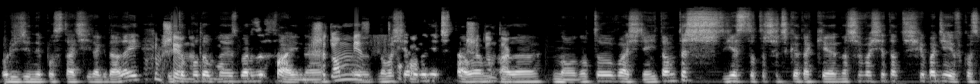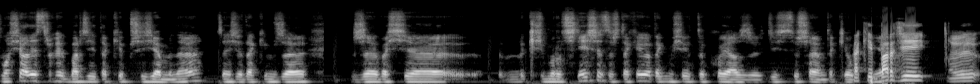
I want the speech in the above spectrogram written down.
originy postaci i tak dalej. Całkiem I to to podobno było. jest bardzo fajne. Przytom jest no właśnie ja tego nie czytałem, tak. ale no, no to właśnie. I tam też jest to troszeczkę takie, znaczy właśnie tam się chyba dzieje w kosmosie, ale jest trochę bardziej takie przyziemne, w sensie takim, że, że właśnie jakieś mroczniejsze, coś takiego, tak mi się to kojarzy. Gdzieś słyszałem takie opinie. Takie bardziej, y,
